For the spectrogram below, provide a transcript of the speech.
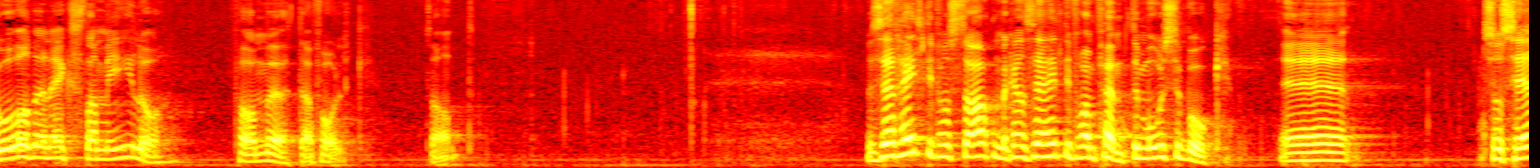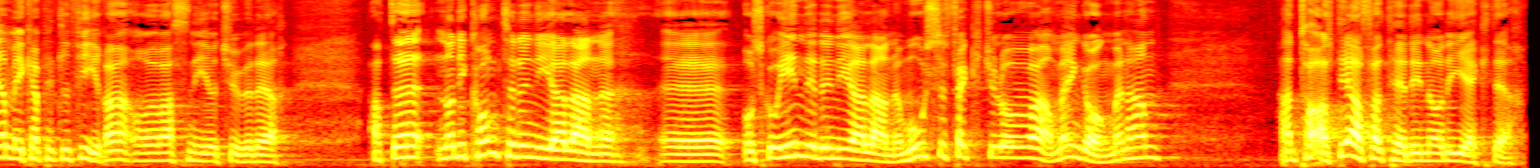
Går den ekstra mila for å møte folk. Sant? Vi ser helt ifra starten, vi kan se helt ifra en femte Mosebok. Eh, så ser vi i kapittel 4 og vers 29 der at eh, når de kom til det nye landet eh, og skulle inn i det nye landet Moses fikk ikke lov å være med engang, men han, han talte iallfall til dem når de gikk der.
